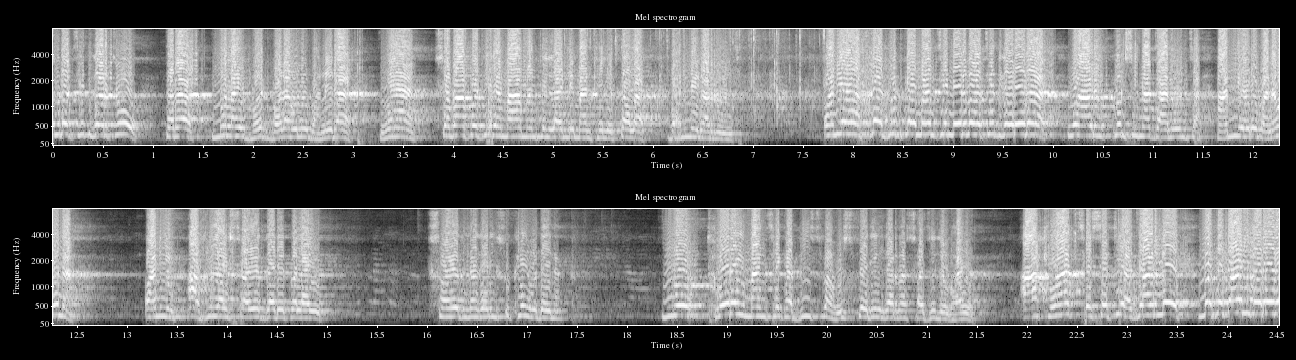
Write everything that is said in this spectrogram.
सुरक्षित गर्छु। तर मलाई भोट बढाउनु भनेर यहाँ सभापति र महामन्त्री लड्ने मान्छेले तल भन्ने गर्नुहुन्छ। अनि आफ्ना गुटका मान्छे निर्वाचित गरेर उहाँहरू कुर्सीमा जानुहुन्छ। हामीहरू भनौँ न। अनि आफूलाई सहयोग गरेकोलाई सहयोग नगरी सुखै हुँदैन। यो थोरै मान्छेका बिचमा हुस्पेरिङ गर्न सजिलो भयो। आठ लाख छेसठी हजारले मतदान गरेर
